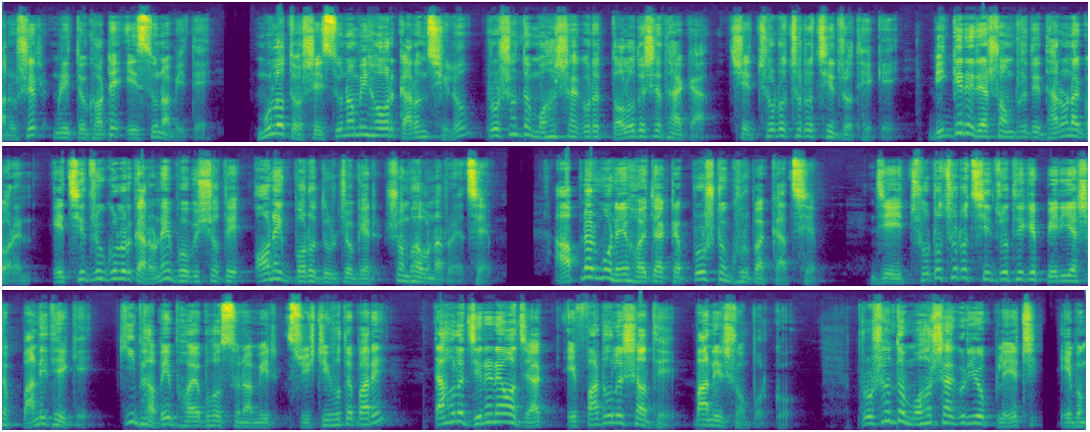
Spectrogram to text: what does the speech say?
মানুষের মৃত্যু ঘটে এই সুনামিতে। মূলত সেই সুনামি হওয়ার কারণ ছিল প্রশান্ত মহাসাগরের তলদেশে থাকা সে ছোট ছোট ছিদ্র থেকে। বিজ্ঞানীরা সম্প্রতি ধারণা করেন, এই ছিদ্রগুলোর কারণে ভবিষ্যতে অনেক বড় দুর্যোগের সম্ভাবনা রয়েছে। আপনার মনে হয়তো একটা প্রশ্ন ঘুরপাক খাচ্ছে যে ছোট ছোট ছিদ্র থেকে পেরিয়ে আসা পানি থেকে কীভাবে ভয়াবহ সুনামির সৃষ্টি হতে পারে, তাহলে জেনে নেওয়া যাক এ ফাটলের সাথে পানির সম্পর্ক। প্রশান্ত মহাসাগরীয় প্লেট এবং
